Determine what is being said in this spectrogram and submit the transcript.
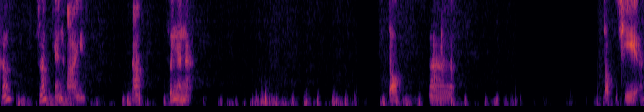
how how can I อ้าวซะงั้นอะ stop uh, stop share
